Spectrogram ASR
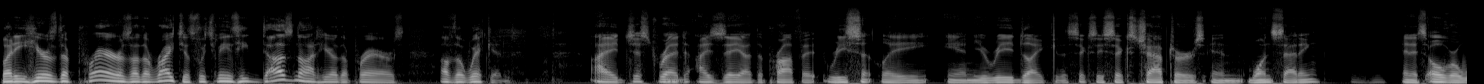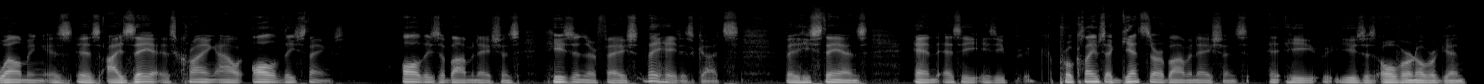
But He hears the prayers of the righteous, which means He does not hear the prayers of the wicked. I just read Isaiah the prophet recently, and you read like the 66 chapters in one setting, mm-hmm. and it's overwhelming. Is is Isaiah is crying out all of these things, all these abominations. He's in their face. They hate his guts, but he stands, and as he as he proclaims against their abominations, he uses over and over again.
